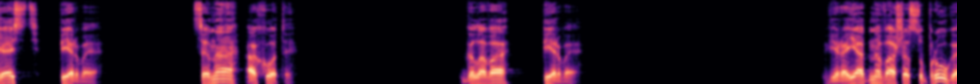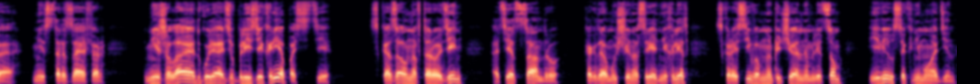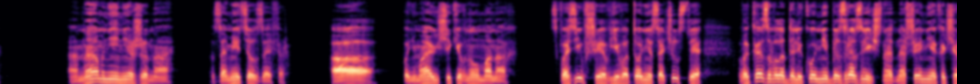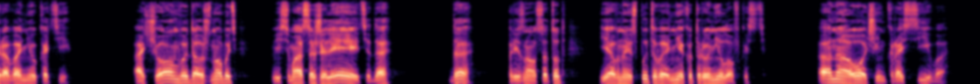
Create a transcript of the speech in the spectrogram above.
Часть первая. Цена охоты. Глава первая. Вероятно, ваша супруга, мистер Зайфер, не желает гулять вблизи крепости, сказал на второй день отец Сандру, когда мужчина средних лет с красивым, но печальным лицом явился к нему один. Она мне не жена, заметил Зайфер. А, понимающе кивнул монах. Сквозившее в его тоне сочувствие выказывало далеко не безразличное отношение к очарованию Кати. «О чем вы, должно быть, весьма сожалеете, да?» «Да», — признался тот, явно испытывая некоторую неловкость. «Она очень красива».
